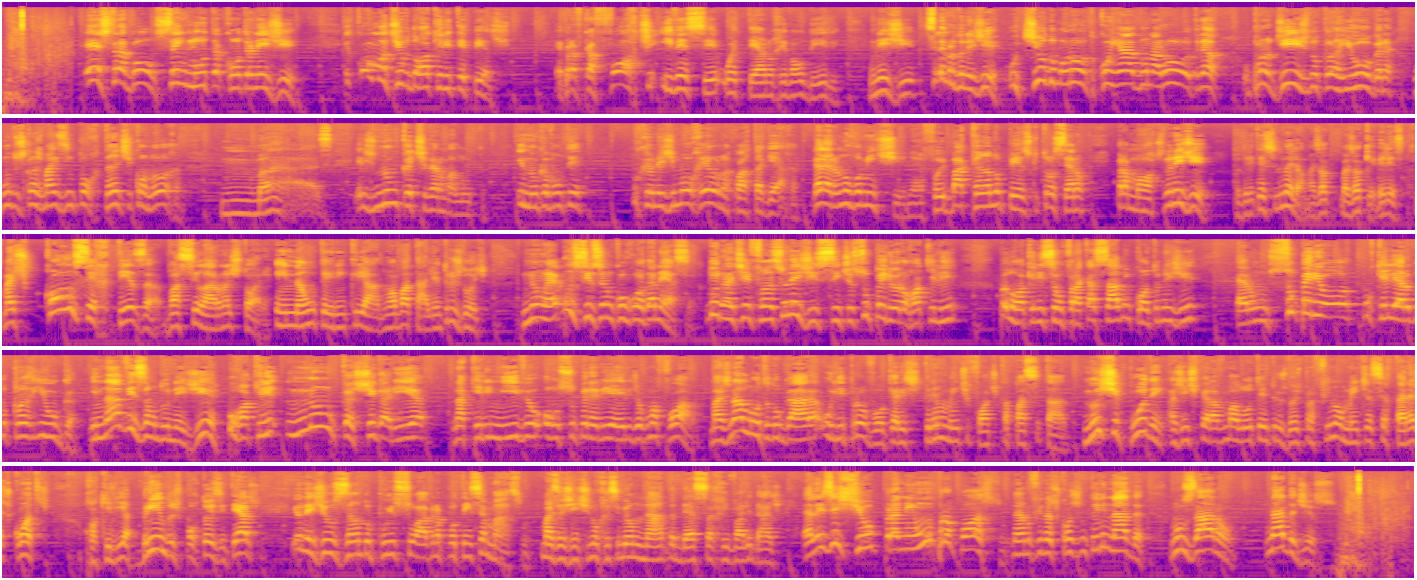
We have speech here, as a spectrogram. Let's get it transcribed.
Estragou sem luta contra Neji. E qual o motivo do Rock Lee ter pesos? É para ficar forte e vencer o eterno rival dele, o Neji. Se lembra do Neji? O tio do Boruto, cunhado do Naruto, né? O prodígio do clã Ryuga, né? Um dos clãs mais importantes de Konoha. Mas eles nunca tiveram uma luta e nunca vão ter. Porque o Neji morreu na Quarta Guerra. Galera, eu não vou mentir, né? Foi bacana o peso que trouxeram pra morte do Neji. Poderia ter sido melhor, mas, mas ok, beleza. Mas com certeza vacilaram na história em não terem criado uma batalha entre os dois. Não é possível você não concordar nessa. Durante a infância, o Neji se sentia superior ao Rock Lee, pelo Rock Lee ser um fracassado, enquanto o Neji era um superior porque ele era do clã Ryuga. E na visão do Neji, o Rock Lee nunca chegaria naquele nível ou superaria ele de alguma forma. Mas na luta do Gara, o Lee provou que era extremamente forte e capacitado. No Shippuden, a gente esperava uma luta entre os dois para finalmente acertarem as contas. Rock Lee abrindo os portões internos e o Neji usando o punho suave na potência máxima. Mas a gente não recebeu nada dessa rivalidade. Ela existiu para nenhum propósito, né? No fim das contas não teve nada. Não usaram nada disso.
